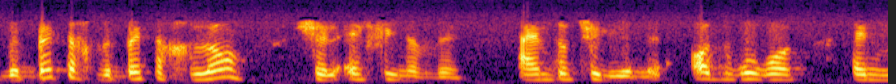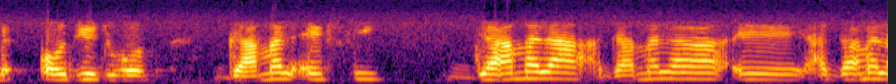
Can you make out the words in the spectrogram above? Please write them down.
ובטח ובטח לא של אפי נווה. העמדות שלי הן מאוד ברורות, הן מאוד ידועות, גם על אפי, גם על ה... גם על ה... אה, גם על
